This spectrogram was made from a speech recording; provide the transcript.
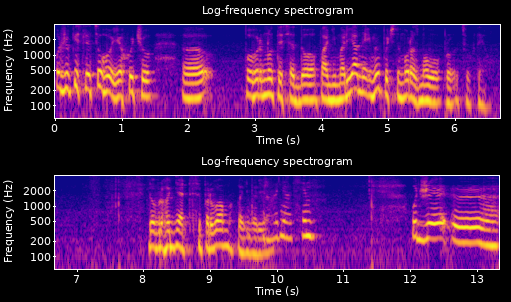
Отже, після цього я хочу е, повернутися до пані Мар'яни, і ми почнемо розмову про цю книгу. Доброго дня тепер вам, пані Марія. Доброго дня всім. Отже, е,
